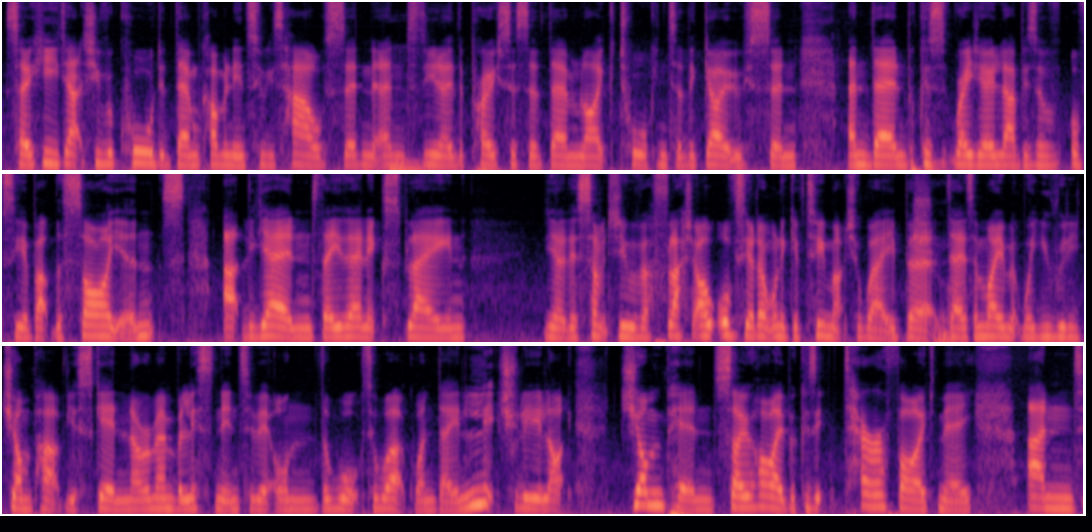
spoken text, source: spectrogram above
So he'd actually recorded them coming into his house and, and you know the process of them like talking to the ghosts and and then because Radiolab is obviously about the science at the end they then explain you know, there's something to do with a flash. Oh, obviously, I don't want to give too much away, but Sure. there's a moment where you really jump out of your skin. And I remember listening to it on the walk to work one day and literally like jumping so high because it terrified me. And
